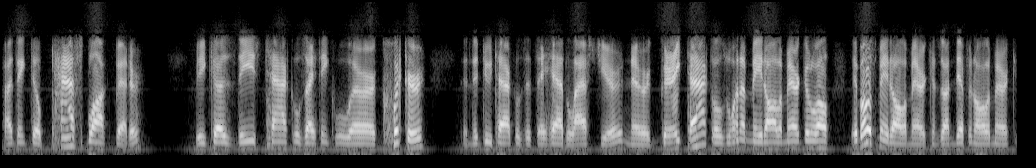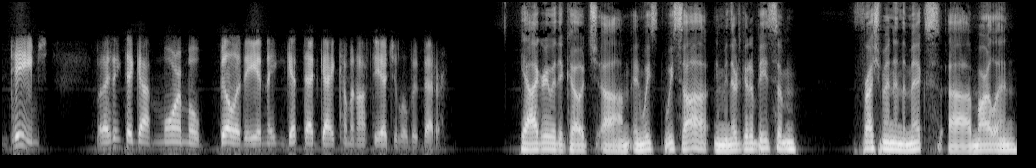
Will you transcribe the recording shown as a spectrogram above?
I think they'll pass block better because these tackles I think will are quicker than the two tackles that they had last year, and they're great tackles. One of them made All American. Well, they both made All Americans on different All American teams, but I think they got more mobility and they can get that guy coming off the edge a little bit better. Yeah, I agree with you, Coach. Um, and we we saw. I mean, there's going to be some freshmen in the mix. Uh, Marlon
